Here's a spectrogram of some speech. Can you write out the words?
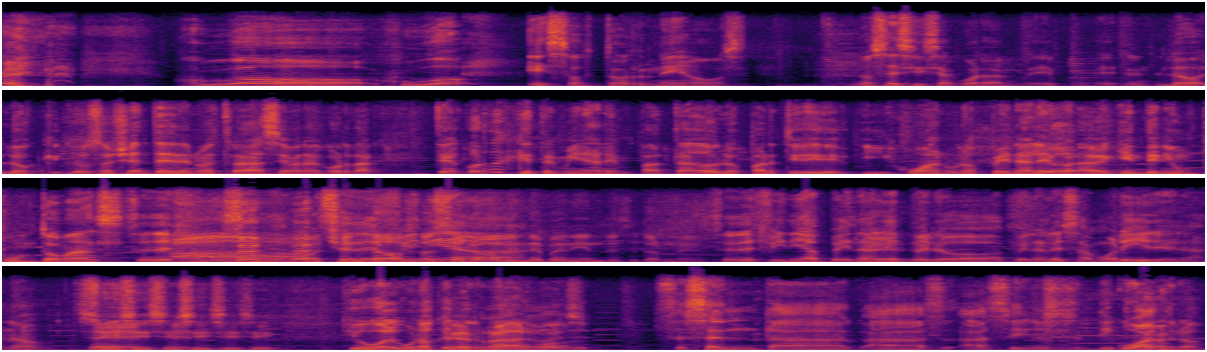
jugó, jugó esos torneos. No sé si se acuerdan. eh, eh, lo- los, que- los oyentes de nuestra edad se van a acordar. ¿Te acordás que terminan empatados los partidos y, y jugaban unos penales para ver quién tenía un punto más? Se, defi- Ah, se- se 82. definía- Ese lo ganó Independiente ese torneo. se definía penales, Sí, sí, pero a penales a morir era, ¿no? Sí, sí, sí, sí, sí, sí. Que hubo algunos que Qué terminaron raro como eso. 60 a, a 64.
